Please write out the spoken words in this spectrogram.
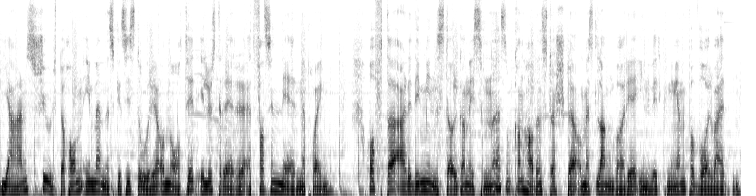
Jernens skjulte hånd i menneskets historie og nåtid illustrerer et fascinerende poeng. Ofte er det de minste organismene som kan ha den største og mest langvarige innvirkningen på vår verden.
